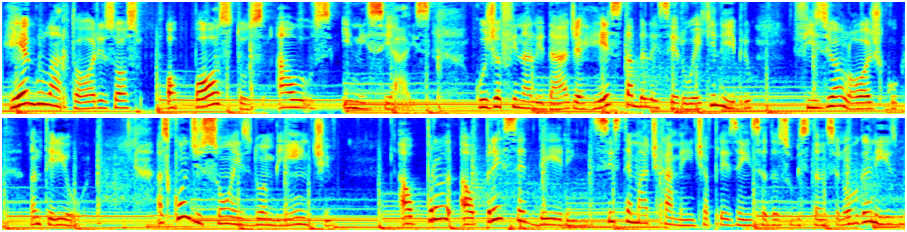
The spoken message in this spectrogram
regulatórios opostos aos iniciais, cuja finalidade é restabelecer o equilíbrio fisiológico anterior. As condições do ambiente ao, pro, ao precederem sistematicamente a presença da substância no organismo,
